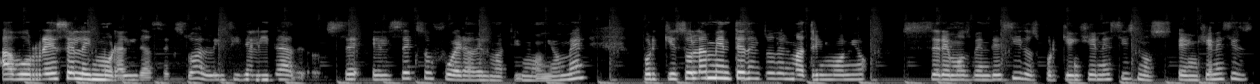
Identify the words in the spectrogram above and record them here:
aborrece la inmoralidad sexual, la infidelidad, el sexo fuera del matrimonio, amén. Porque solamente dentro del matrimonio seremos bendecidos, porque en Génesis nos en Génesis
